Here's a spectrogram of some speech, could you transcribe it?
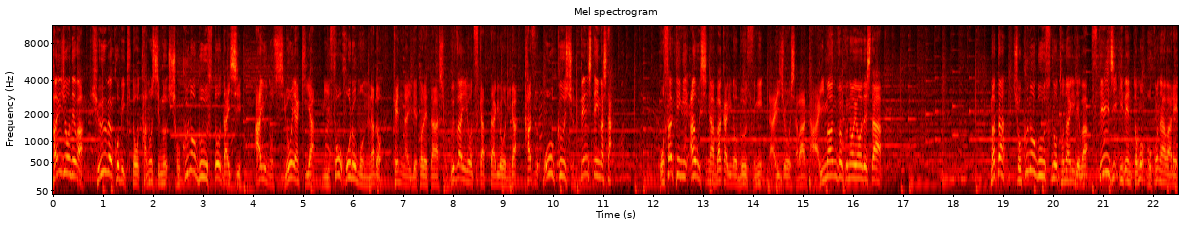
会場では日向小引と楽しむ食のブースと題し鮎の塩焼きや味噌ホルモンなど県内で採れた食材を使った料理が数多く出店していました。お酒に合う品ばかりのブースに来場者は大満足のようでした。また食のブースの隣ではステージイベントも行われ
